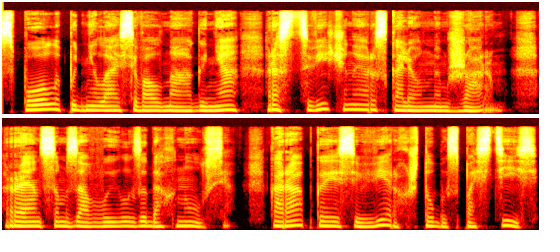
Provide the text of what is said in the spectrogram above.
С пола поднялась волна огня, расцвеченная раскаленным жаром. Ренсом завыл и задохнулся, карабкаясь вверх, чтобы спастись,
